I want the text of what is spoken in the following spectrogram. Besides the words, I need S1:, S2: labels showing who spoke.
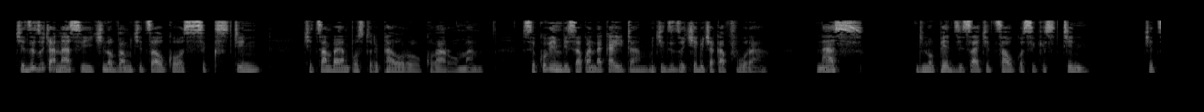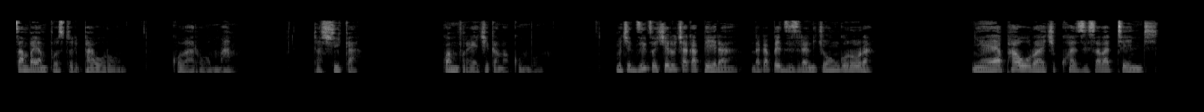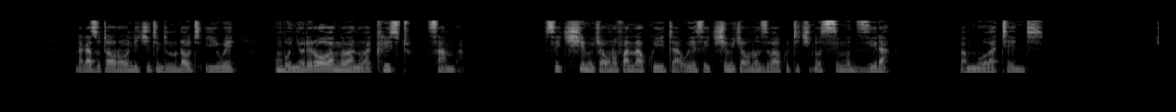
S1: chidzidzo chanhasi chinobva muchitsauko 16 chitsamba yeapostori pauro kuvaroma. Sekuvimbisa kwandakaita muchidzidzo chedu chakapfuura. Nhasi ndinopedzisa chitsauko 16 chetsamba yeapostori pauro kuvaroma. Tasvika kwamvura yacheka makumbo. Muchidzidzo chedu chakapera ndakapedzisira ndichiongorora nyaya yapauro achikwazisa vatendi. Ndakazotaurawo ndichiti ndinoda kuti iwe umbonyorerawo vamwe vanhu vakristu tsamba. Sechinhu chaunofanira kuita uye sechinhu chaunoziva kuti chinosimudzira vamwewo vatendi.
